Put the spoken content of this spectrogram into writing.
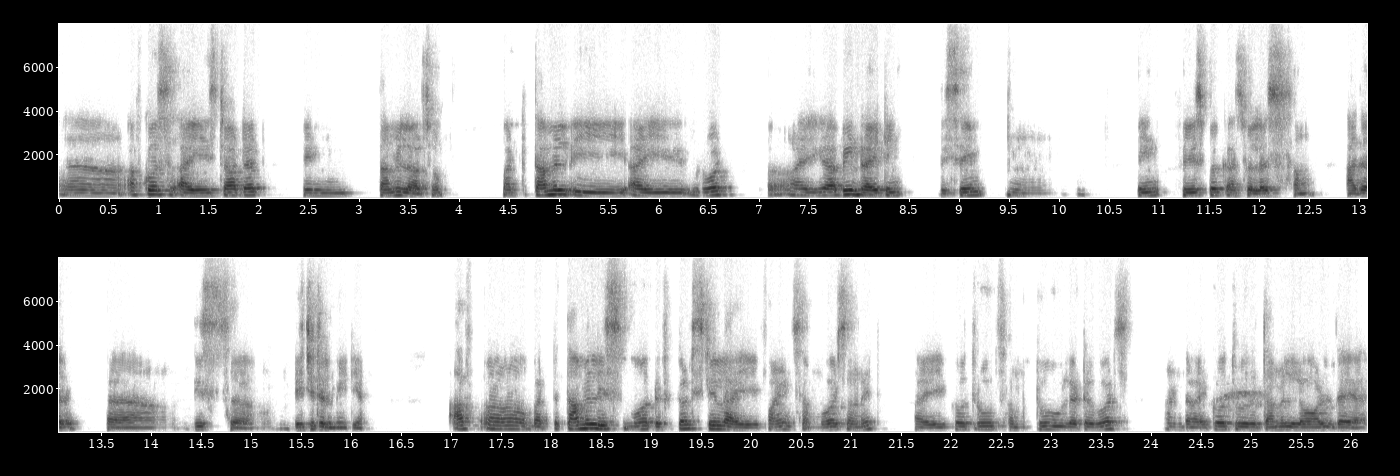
Uh, of course, I started in Tamil also, but Tamil I wrote. Uh, I have been writing the same um, in Facebook as well as some other uh, this uh, digital media. Uh, but Tamil is more difficult. Still, I find some words on it. I go through some two-letter words, and I go through the Tamil all the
